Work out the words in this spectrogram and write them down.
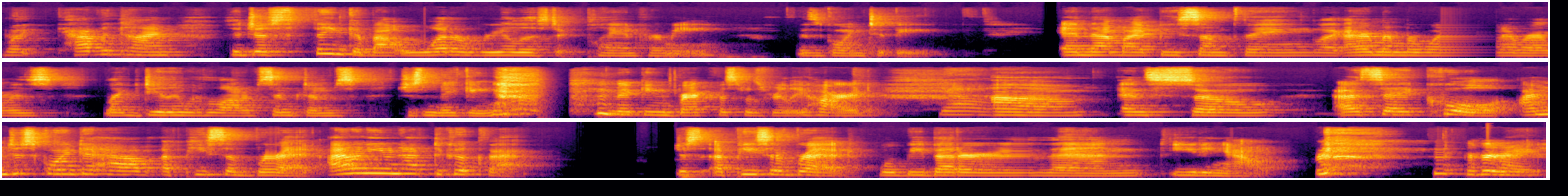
like have the time to just think about what a realistic plan for me is going to be. And that might be something like I remember whenever I was like dealing with a lot of symptoms, just making making breakfast was really hard. Yeah. Um, and so I would say, cool, I'm just going to have a piece of bread. I don't even have to cook that. Just a piece of bread will be better than eating out. right.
